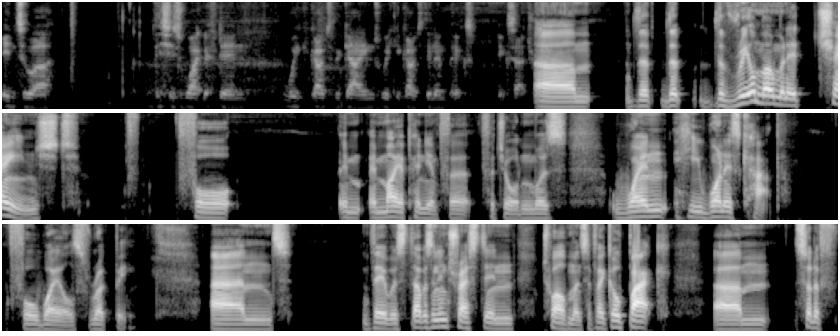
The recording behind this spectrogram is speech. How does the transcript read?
into a this is weightlifting. We could go to the games. We could go to the Olympics, etc. Um, the the the real moment it changed for, in in my opinion, for for Jordan was when he won his cap for Wales rugby, and there was that was an interesting twelve months. If I go back, um, sort of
